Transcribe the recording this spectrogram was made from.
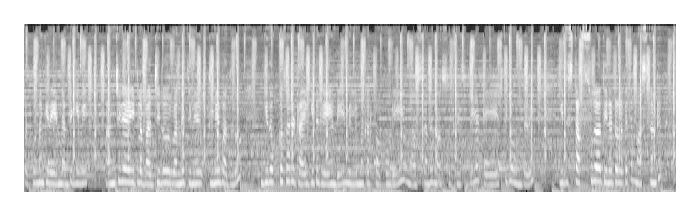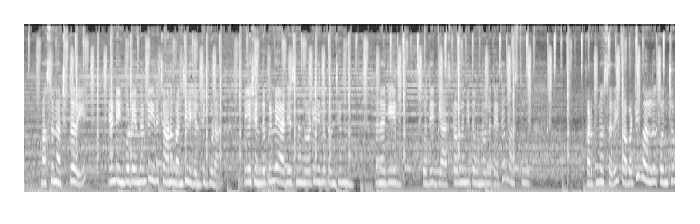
పట్టుకున్నాక ఇది ఏంటంటే ఇవి మంచిగా ఇట్లా బజ్జీలు ఇవన్నీ తినే తినే బదులు ఇది ఒక్కసారి ట్రై గిట్ట చేయండి. మిల్లిమకర్ పకోడీ మస్తు అంటే మస్తు క్రిస్పీగా టేస్టీగా ఉంటుంది. ఇది స్టఫ్గా తినేటోళ్ళకైతే మస్తు అంటే మస్తు నచ్చుతుంది. అండ్ ఇంకోటి ఏంటంటే ఇది చాలా మంచిది హెల్త్కి కూడా. ఇక శనగపిండి యాడ్ చేసినాం కాబట్టి దీనిలో కొంచెం మనకి కొద్దిగా గ్యాస్ ప్రాబ్లం గిట్ట ఉన్న వాళ్ళకైతే మస్తు కడుపు వస్తుంది కాబట్టి వాళ్ళు కొంచెం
